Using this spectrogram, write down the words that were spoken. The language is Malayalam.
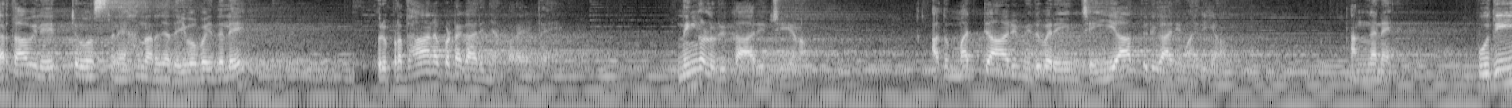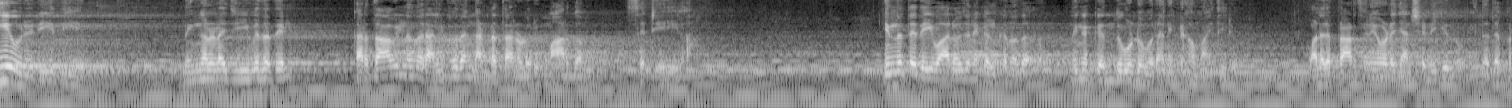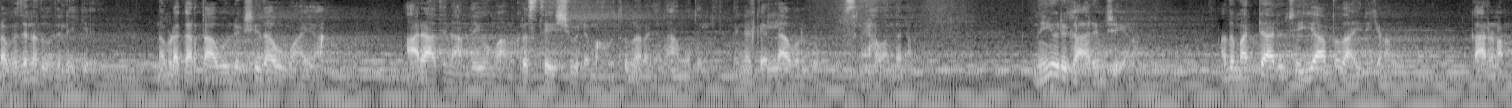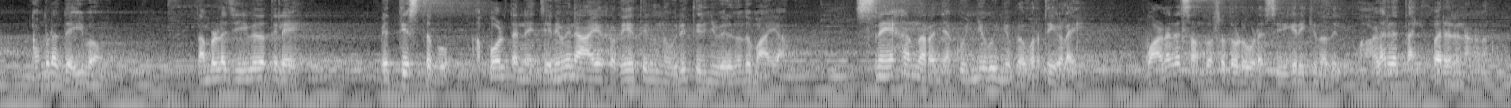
കർത്താവിൽ ഏറ്റവും സ്നേഹം നിറഞ്ഞ ദൈവപൈതലെ ഒരു പ്രധാനപ്പെട്ട കാര്യം ഞാൻ പറയട്ടെ. നിങ്ങളൊരു കാര്യം ചെയ്യണം. അത് മറ്റാരും ഇതുവരെയും ചെയ്യാത്തൊരു കാര്യമായിരിക്കണം. അങ്ങനെ പുതിയ ഒരു രീതിയിൽ നിങ്ങളുടെ ജീവിതത്തിൽ കർത്താവിൽ നിന്നൊരു അത്ഭുതം കണ്ടെത്താനുള്ള ഒരു മാർഗം സെറ്റ് ചെയ്യുക. ഇന്നത്തെ ദൈവാലോചന കേൾക്കുന്നത് നിങ്ങൾക്ക് എന്തുകൊണ്ടും ഒരു അനുഗ്രഹമായി തീരും. വളരെ പ്രാർത്ഥനയോടെ ഞാൻ ക്ഷണിക്കുന്നു ഇന്നത്തെ പ്രവചന ദൂതിലേക്ക് നമ്മുടെ കർത്താവും രക്ഷിതാവുമായ ആരാധനാം ദൈവമാം ക്രിസ്തേശുവിന്റെ മഹത്വം നിറഞ്ഞ നാമത്തിൽ നിങ്ങൾക്ക് എല്ലാവർക്കും സ്നേഹവന്ദനം. നീ ഒരു കാര്യം ചെയ്യണം. അത് മറ്റാരും ചെയ്യാത്തതായിരിക്കണം. കാരണം നമ്മുടെ ദൈവം നമ്മുടെ ജീവിതത്തിലെ വ്യത്യസ്തവും അപ്പോൾ തന്നെ ജനുവിനായ ഹൃദയത്തിൽ നിന്ന് ഉരുത്തിരിഞ്ഞു വരുന്നതുമായ സ്നേഹം നിറഞ്ഞ കുഞ്ഞു കുഞ്ഞു പ്രവൃത്തികളെ വളരെ സന്തോഷത്തോടുകൂടെ സ്വീകരിക്കുന്നതിൽ വളരെ തൽപരനാണ്.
